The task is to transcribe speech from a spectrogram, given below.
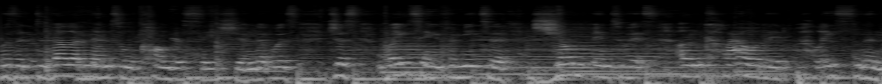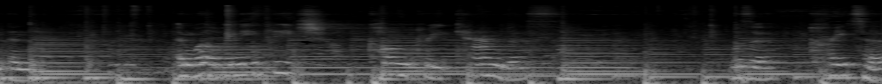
was a developmental conversation that was just waiting for me to jump into its unclouded placement and and well beneath each concrete canvas was a crater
